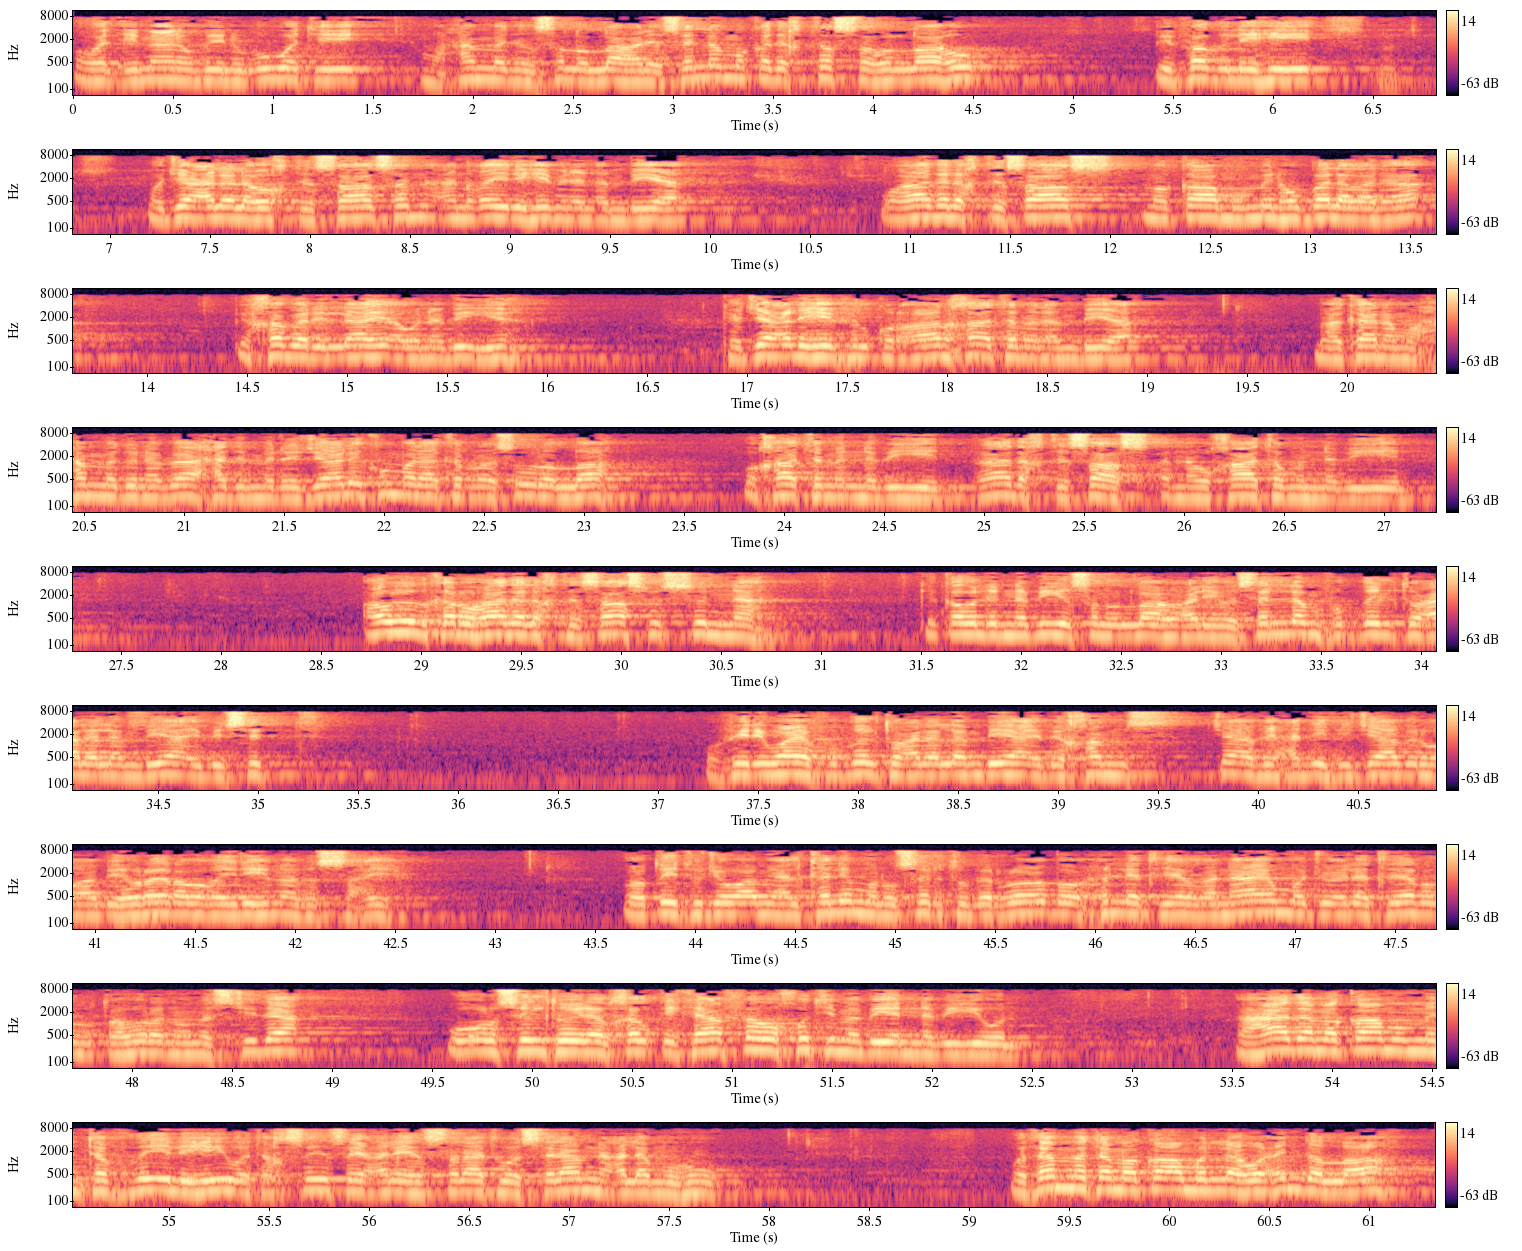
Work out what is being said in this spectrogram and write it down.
وهو الإيمان بنبوة محمد صلى الله عليه وسلم وقد اختصه الله بفضله وجعل له اختصاصا عن غيره من الأنبياء. وهذا الاختصاص مقام منه بلغنا بخبر الله أو نبيه كجعله في القرآن خاتم الأنبياء. ما كان محمد نبا أحد من رجالكم ولكن رسول الله وخاتم النبيين. فهذا اختصاص أنه خاتم النبيين. أو يذكر هذا الاختصاص في السنة. كقول النبي صلى الله عليه وسلم فضلت على الأنبياء بست. وفي رواية فضلت على الأنبياء بخمس. جاء في حديث جابر وأبي هريرة وغيرهما في الصحيح. أعطيت جوامع الكلم ونصرت بالرعب وحلت لي الغنائم وجعلت لي الأرض طهورا ومسجدا وأرسلت إلى الخلق كافة وختم بي النبيون. فهذا مقام من تفضيله وتخصيصه عليه الصلاة والسلام نعلمه. وثمة مقام له عند الله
